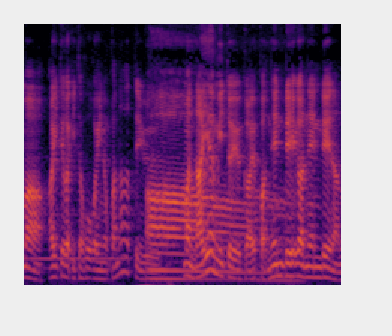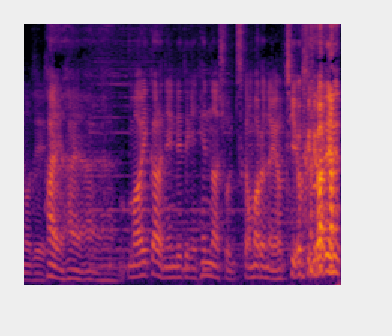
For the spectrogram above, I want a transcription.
まあ、相手がいた方がいいのかなっていうまあ、悩みというかやっぱ年齢が年齢なので、はいはいはい周りから年齢的に変な人に捕まるなよってよく言われる。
